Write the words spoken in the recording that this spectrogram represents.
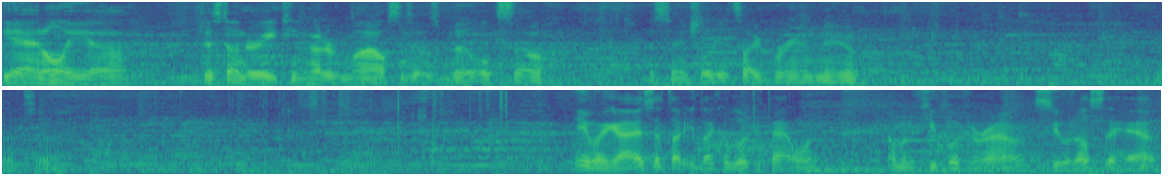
Yeah and only uh, just under 1800 miles since it was built so essentially it's like brand new. But uh, anyway guys I thought you'd like a look at that one. I'm gonna keep looking around see what else they have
